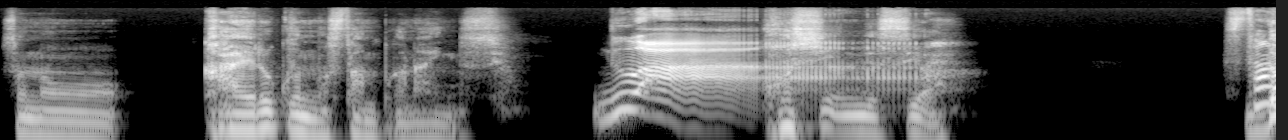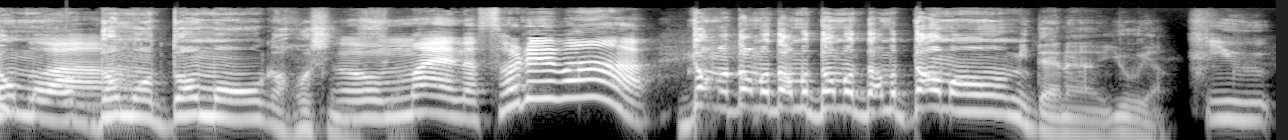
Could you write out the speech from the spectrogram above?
そのカエルくんのスタンプがないんですよ。うわー欲しいんですよ。どうもどうもどうもが欲しいんですよ。お前なそれはどうもどうもどうもどうもどうもどうもみたいな言うやん。言う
